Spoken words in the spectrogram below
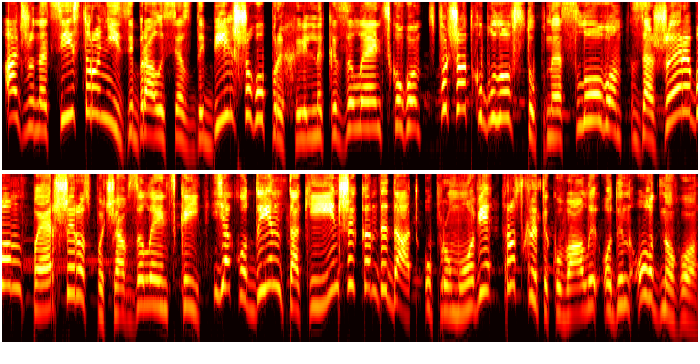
адже на цій стороні зібралися здебільшого прихильники Зеленського. Спочатку було вступне слово. За жеребом перший розпочав Зеленський. Як один, так і інший кандидат у промові розкритикували один одного.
